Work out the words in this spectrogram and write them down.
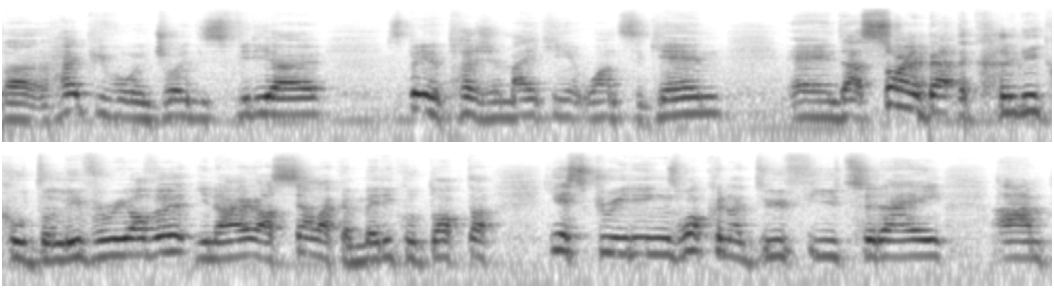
Uh, hope you've all enjoyed this video. It's been a pleasure making it once again. And uh, sorry about the clinical delivery of it. You know, I sound like a medical doctor. Yes, greetings. What can I do for you today? Um,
